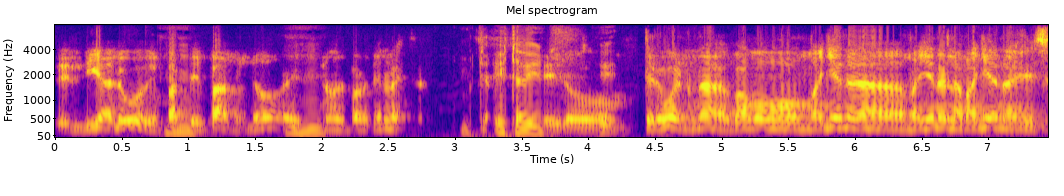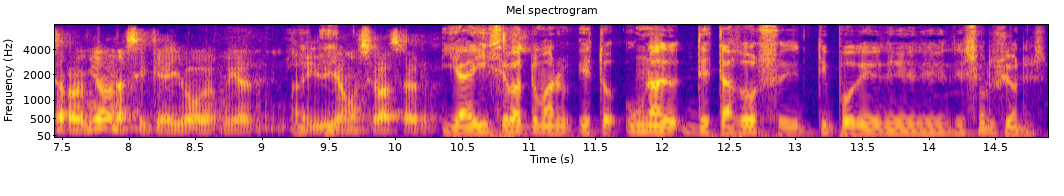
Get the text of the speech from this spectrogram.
del diálogo de parte de PAMI, ¿no? Este, no de parte nuestra. Está bien. Pero, eh, pero bueno, nada, vamos, mañana mañana en la mañana es esa reunión, así que ahí, ahí digamos se va a hacer. Y ahí se va a tomar esto una de estas dos eh, tipos de, de soluciones.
